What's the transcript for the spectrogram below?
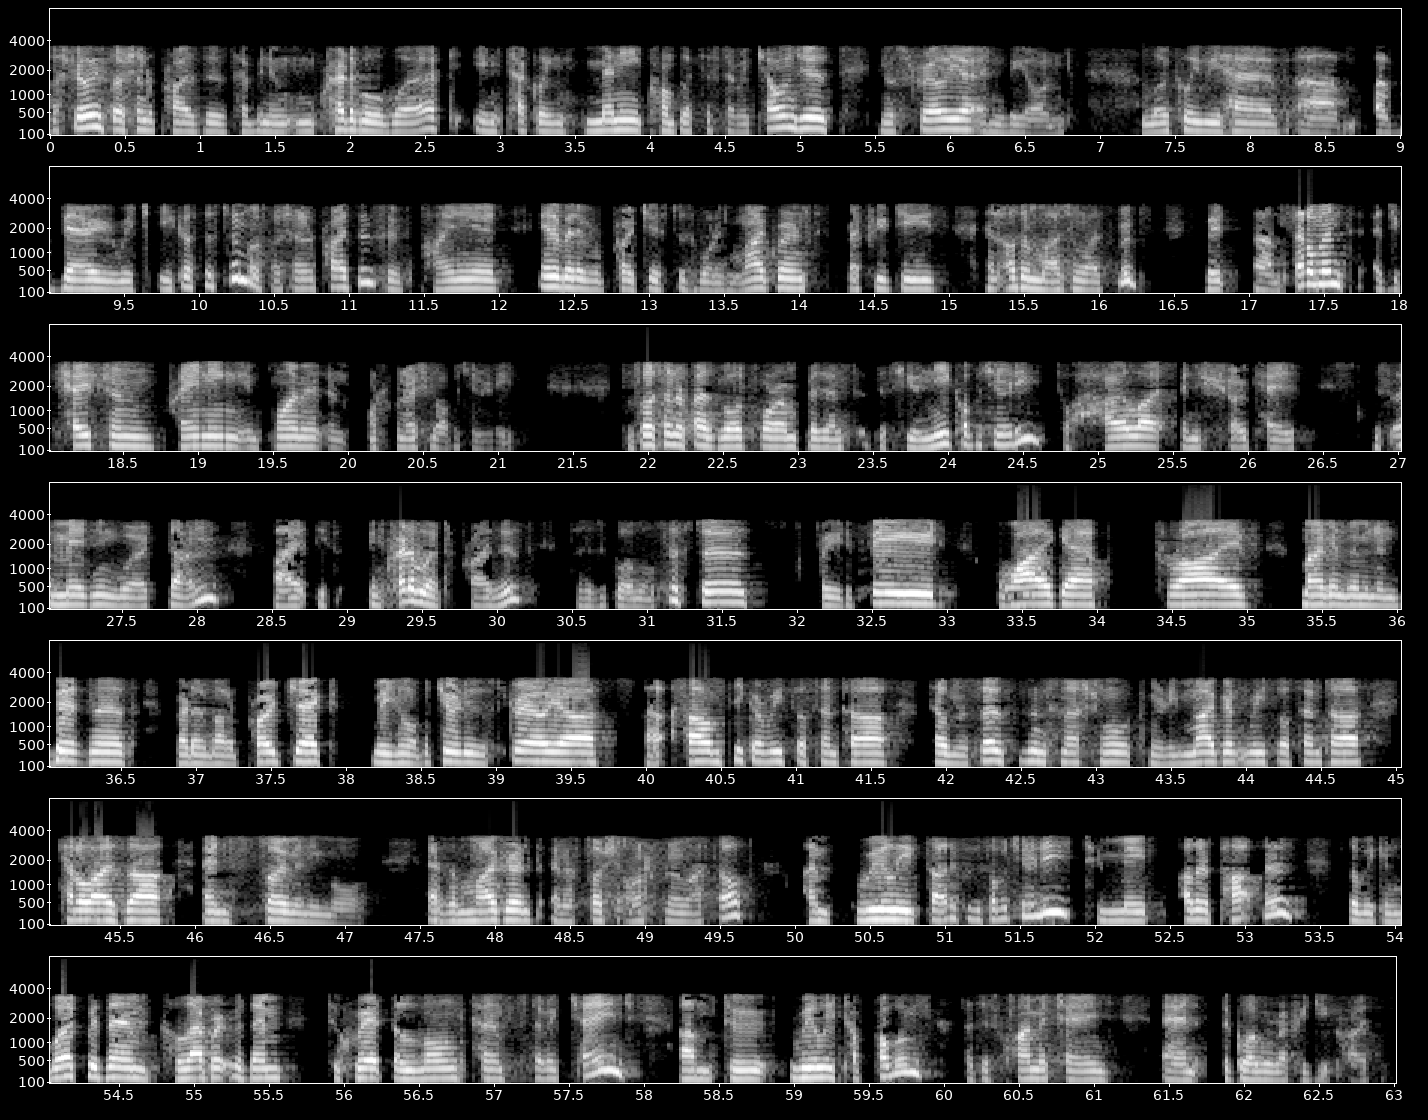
Australian social enterprises have been doing incredible work in tackling many complex systemic challenges in Australia and beyond. Locally, we have um, a very rich ecosystem of social enterprises who have pioneered innovative approaches to supporting migrants, refugees, and other marginalized groups with um, settlement, education, training, employment, and entrepreneurship opportunities. The Social Enterprise World Forum presents this unique opportunity to highlight and showcase this amazing work done by these incredible enterprises such as Global Sisters, Free to Feed, YGAP, Thrive, Migrant Women in Business, Bread and Butter Project, Regional Opportunities Australia, uh, Asylum Seeker Resource Centre, Settlement Services International, Community Migrant Resource Centre, Catalysr, and so many more. As a migrant and a social entrepreneur myself, I'm really excited for this opportunity to meet other partners so we can work with them, collaborate with them to create the long-term systemic change um, to really tough problems such as climate change and the global refugee crisis.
